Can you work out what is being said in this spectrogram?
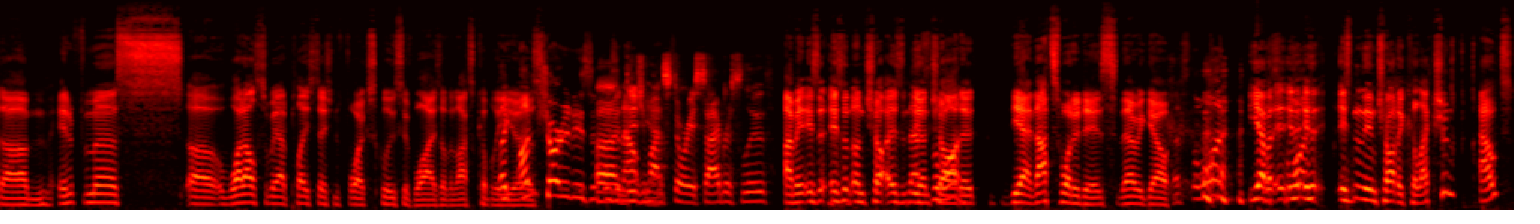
um, Infamous. Uh, what else have we had PlayStation Four exclusive wise over the last couple of Like years? Uncharted isn't, Uh, isn't out Digimon yet. Story Cyber Sleuth. I mean, isn't isn't Uncharted? Isn't the That's the one. Uncharted? yeah, that's what it is. There we go. That's the one. yeah, but That's i- the one. i- isn't the Uncharted collection out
